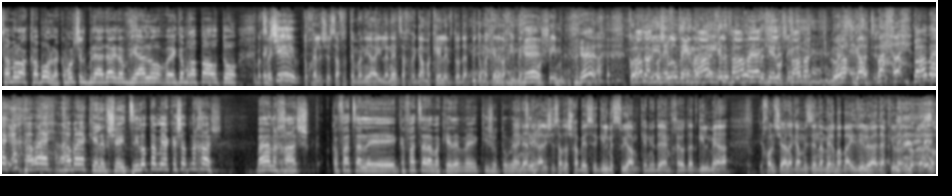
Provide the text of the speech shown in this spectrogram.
שמה לו אקמול, אקמול של בני אדם, הייתה מביאה לו והייתה מרפאה אותו. זה מצחיק שתוחלת של סבתא תימניה היא לנצח, וגם הכלב, אתה יודע, פתאום הכלב הכי בן כן, 30. כן. כל פעם- הכלבים שלו לא מבינים, פעם- היה כלב- 30, פעם- לא. פעם היה, היה, פעם היה כלב שהציל אותה מהקשת נחש. בא הנחש, קפץ, על, אה, קפץ עליו הכלב והקיש אותו. העניין. נראה לי שסבתא שלך באיזה גיל מסוים, כי אני יודע, הם חיות עד גיל 100, יכול להיות שהיה לה גם איזה נמר בבית והיא לא ידעה, כאילו, אני לא, לא, לא,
